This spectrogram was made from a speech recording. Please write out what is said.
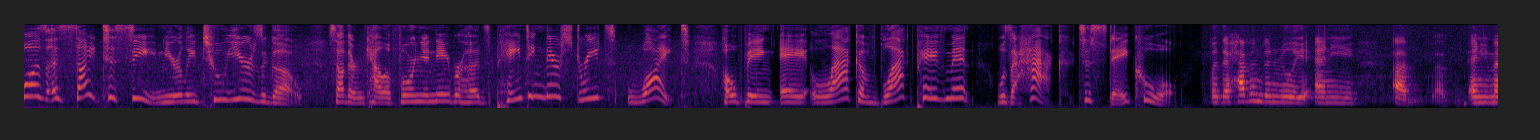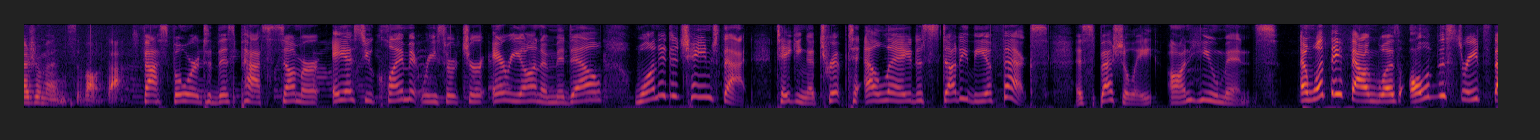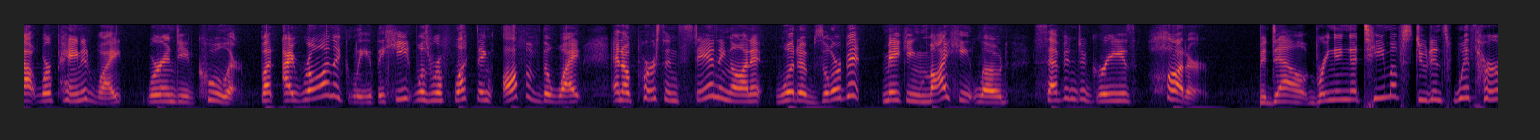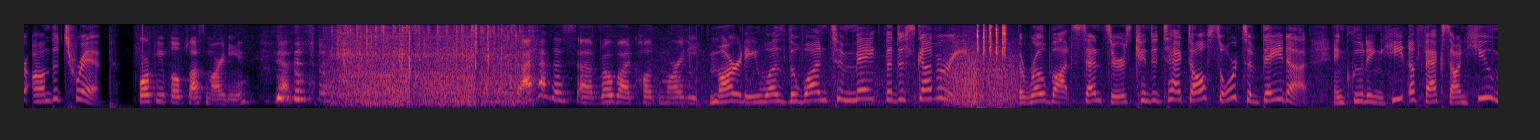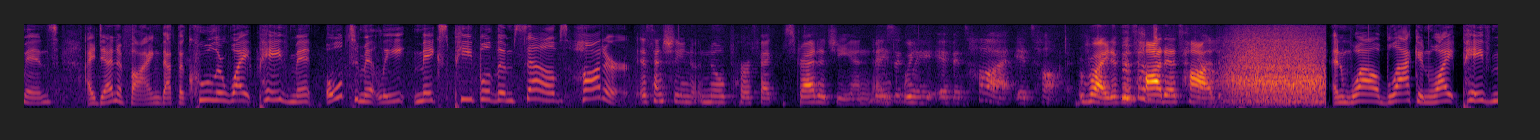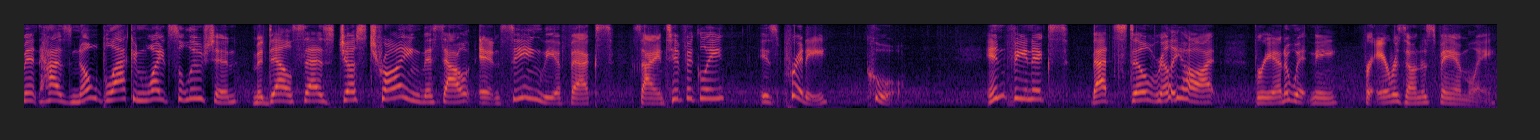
was a sight to see nearly two years ago. Southern California neighborhoods painting their streets white, hoping a lack of black pavement was a hack to stay cool. But there haven't been really any uh, any measurements about that. Fast forward to this past summer, ASU climate researcher Ariana Middel wanted to change that, taking a trip to LA to study the effects, especially on humans. And what they found was all of the streets that were painted white were indeed cooler. But ironically, the heat was reflecting off of the white, and a person standing on it would absorb it, making my heat load seven degrees hotter. Middel bringing a team of students with her on the trip. Four people plus Marty. Yes. so I have this uh, robot called Marty. Marty was the one to make the discovery. The robot's sensors can detect all sorts of data, including heat effects on humans, identifying that the cooler white pavement ultimately makes people themselves hotter. Essentially, no perfect strategy. And basically, and we, if it's hot, it's hot. Right. If it's hot, it's hot. And while black and white pavement has no black and white solution, Middel says just trying this out and seeing the effects scientifically is pretty cool. In Phoenix, that's still really hot. Brianna Whitney for Arizona's Family.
